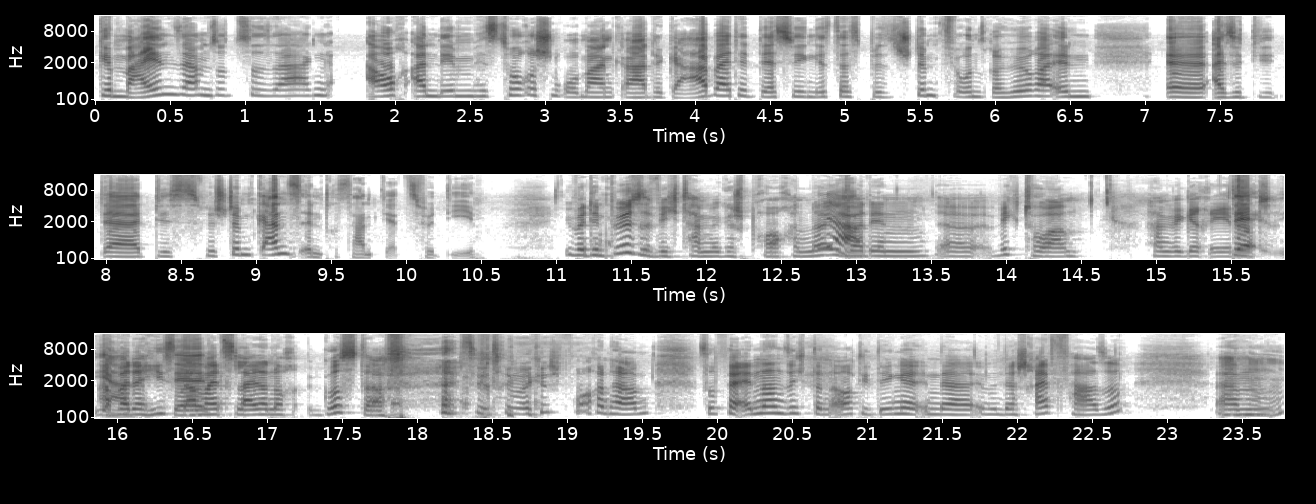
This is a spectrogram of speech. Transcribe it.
gemeinsam sozusagen auch an dem historischen Roman gerade gearbeitet. Deswegen ist das bestimmt für unsere HörerInnen, äh, also die, der, das ist bestimmt ganz interessant jetzt für die. Über den Bösewicht haben wir gesprochen, ne? Ja. über den äh, Viktor haben wir geredet. Der, ja, Aber der hieß der, damals leider noch Gustav, als wir drüber gesprochen haben. So verändern sich dann auch die Dinge in der, in der Schreibphase. Ähm, mhm.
